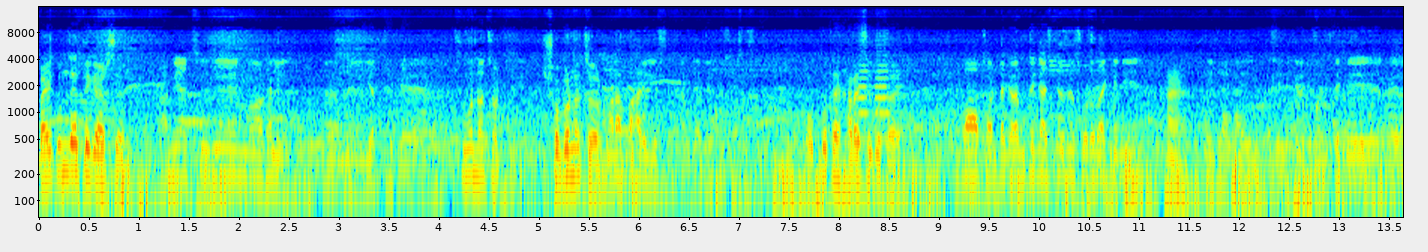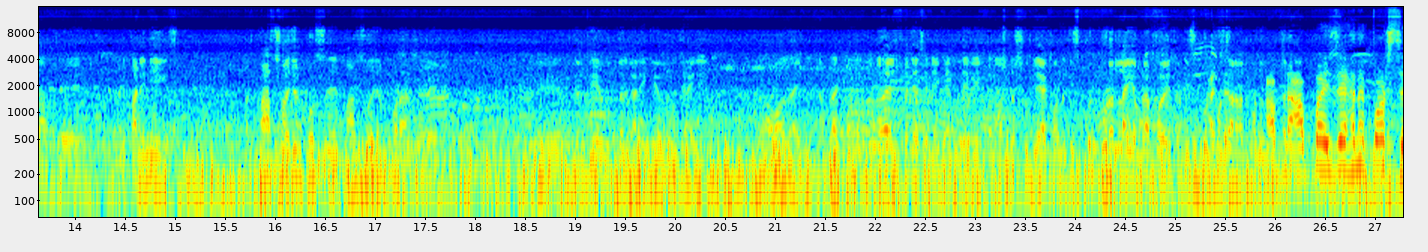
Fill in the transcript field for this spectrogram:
ভাই কোন জায়গা থেকে আসছেন? আমি আছি যে নোয়াখালী মানে ইয়ের থেকে সুবর্ণচর থেকে। সুবর্ণচর? আমার আব্বা হারিয়ে গেছে ও কোথায় হারাইছে কোথায়? বা চট্টগ্রাম থেকে আসতে আসতে ছোটো বাইকে নিয়ে হ্যাঁ। এই জায়গায় এই এখানে পয়েন্ট থেকে রাতে মানে পানি নিয়ে গেছে। আর পাঁচ ছয়জন পড়ছে পাঁচ ছয়জন পড়ার পরে ওদেরকে উদ্ধারকারী কেউ যায়নি। পাওয়া যায়নি। আমরা কোনো কোনো হেল্প পেয়েছি না। এখান থেকে কোনো আমরা শুধু এখন স্কুল বোর্ডের লাগে আমরা প্রয়োজন। স্কুল বোর্ড ছাড়া আমাদের আপনার আব্বাই যে পড়ছে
